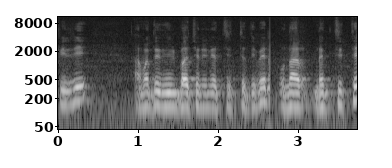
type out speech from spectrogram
ফিরে আমাদের নির্বাচনী নেতৃত্ব দিবেন। ওনার নেতৃত্বে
